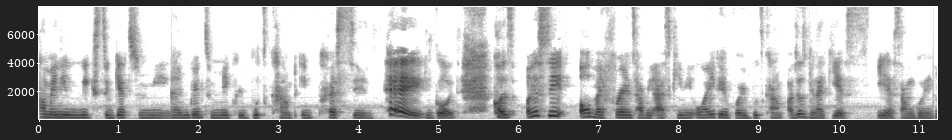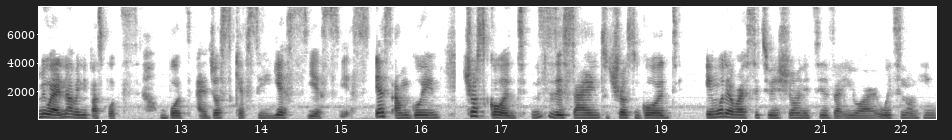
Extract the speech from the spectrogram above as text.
how many weeks to get to me. I'm going to make reboot camp in person. Hey God. Cause honestly, all my friends have been asking me, Oh, are you going for a boot camp? I've just been like, Yes, yes, I'm going. Meanwhile, I didn't have any passports, but I just kept saying, Yes, yes, yes, yes, I'm going. Trust God. This is a sign to trust God in whatever situation it is that you are waiting on him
